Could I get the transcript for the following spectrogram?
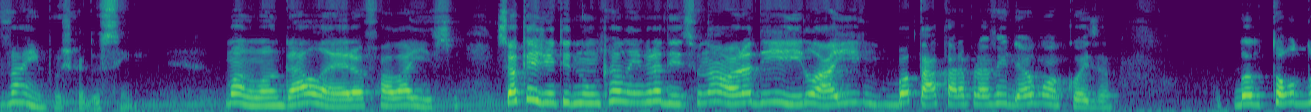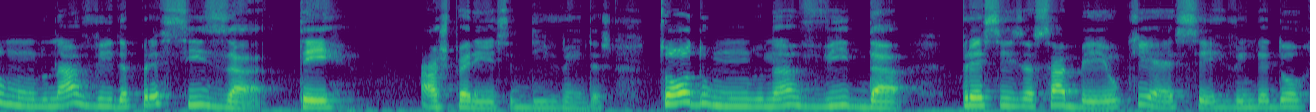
vai em busca do sim. Mano, uma galera fala isso. Só que a gente nunca lembra disso na hora de ir lá e botar a cara para vender alguma coisa. Mano, todo mundo na vida precisa ter a experiência de vendas. Todo mundo na vida precisa saber o que é ser vendedor.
